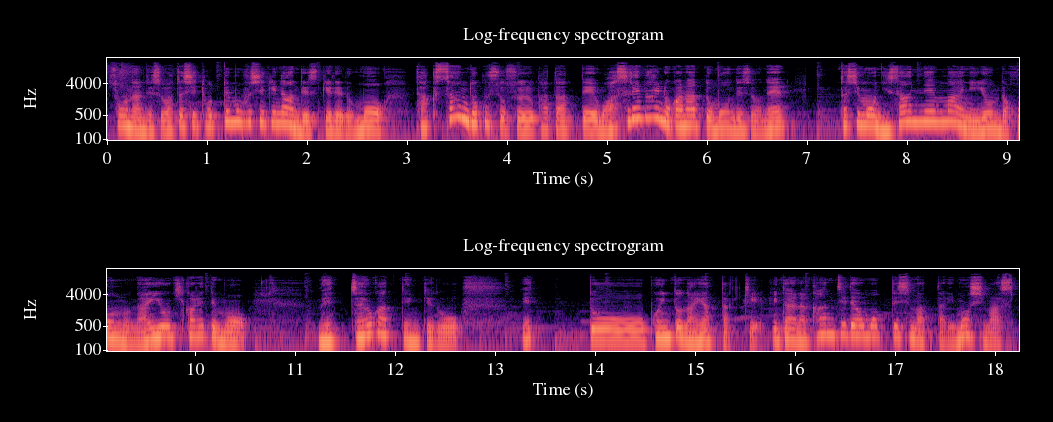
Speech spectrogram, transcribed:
そうなんです私とっても不思議なんですけれどもたくさん読書する方って忘れないのかなって思うんですよね。私も23年前に読んだ本の内容を聞かれてもめっちゃ良かったんけどえっとポイント何やったっけ？みたいな感じで思ってしまったりもします。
